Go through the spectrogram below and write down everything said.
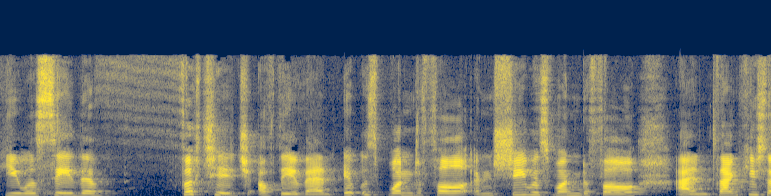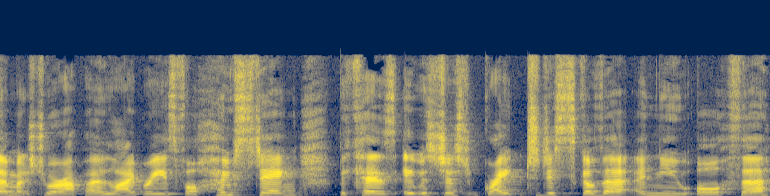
You will see the footage of the event. It was wonderful and she was wonderful and thank you so much to Arapahoe Libraries for hosting because it was just great to discover a new author.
